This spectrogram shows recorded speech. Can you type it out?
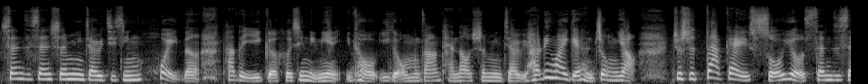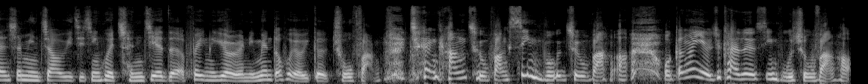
三十三生命教育基金会呢，它的一个核心理念里头，一个我们刚刚谈到生命教育，还有另外一个很。重要就是大概所有三至三生命教育基金会承接的非营利幼儿园里面都会有一个厨房，健康厨房、幸福厨房啊！我刚刚也有去看这个幸福厨房哈，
